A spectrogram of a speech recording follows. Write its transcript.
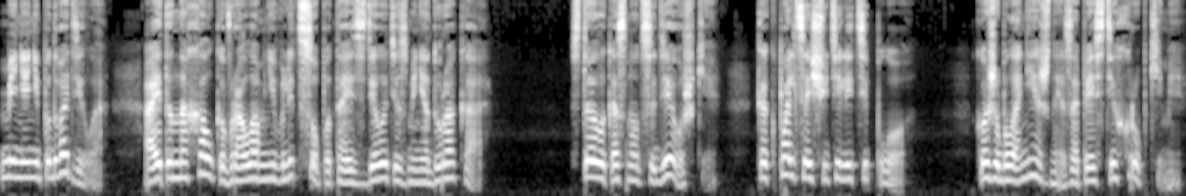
меня не подводило, а эта нахалка врала мне в лицо, пытаясь сделать из меня дурака. Стоило коснуться девушки, как пальцы ощутили тепло. Кожа была нежная, запястья хрупкими.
